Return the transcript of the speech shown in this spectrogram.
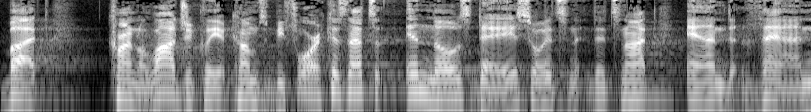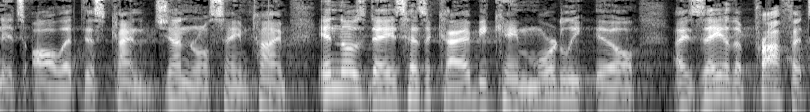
but chronologically it comes before because that's in those days so it's it's not and then it's all at this kind of general same time. In those days hezekiah became mortally ill. Isaiah the prophet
